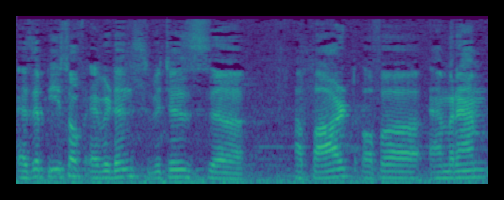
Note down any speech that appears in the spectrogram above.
as a piece of evidence, which is uh, a part of a AMRAM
